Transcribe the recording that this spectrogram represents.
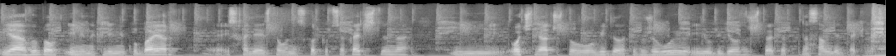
я выбрал именно клинику Байер, исходя из того, насколько все качественно. И очень рад, что увидел это вживую и убедился, что это на самом деле так и есть.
